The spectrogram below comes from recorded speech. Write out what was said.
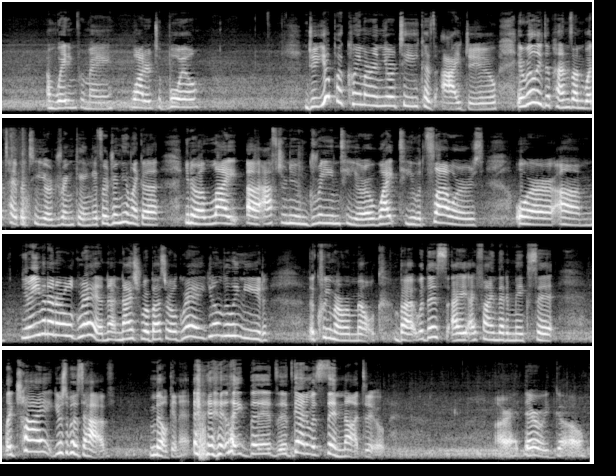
I'm waiting for my water to boil. Do you put creamer in your tea? Because I do. It really depends on what type of tea you're drinking. If you're drinking like a, you know, a light uh, afternoon green tea or a white tea with flowers, or um, you know, even an Earl Grey, a nice robust Earl Grey, you don't really need a creamer or milk. But with this, I, I find that it makes it like chai. You're supposed to have milk in it. like the, it's, it's kind of a sin not to. All right, there we go.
